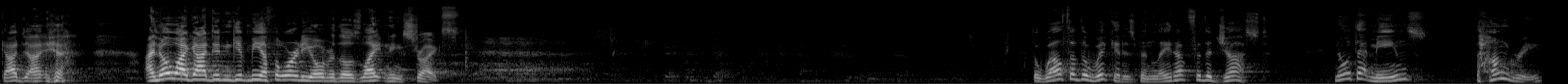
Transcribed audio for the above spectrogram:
God, uh, yeah. I know why God didn't give me authority over those lightning strikes. The wealth of the wicked has been laid up for the just. You know what that means? The hungry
